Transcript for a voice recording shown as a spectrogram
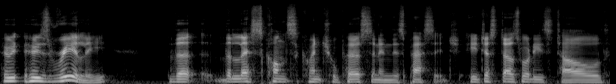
who, who's really the the less consequential person in this passage. He just does what he's told.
